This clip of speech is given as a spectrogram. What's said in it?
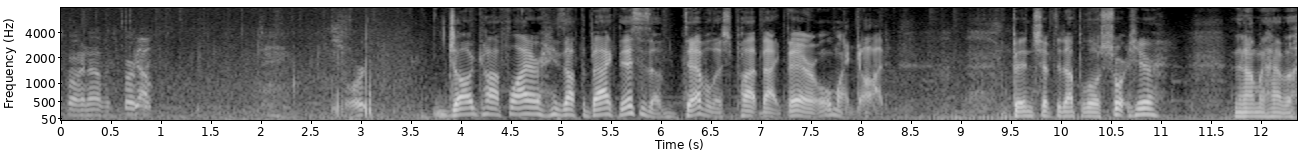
That's far enough, it's perfect. Short. Jog caught flyer, he's off the back. This is a devilish putt back there. Oh my God. Ben chipped it up a little short here. And then I'm gonna have a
